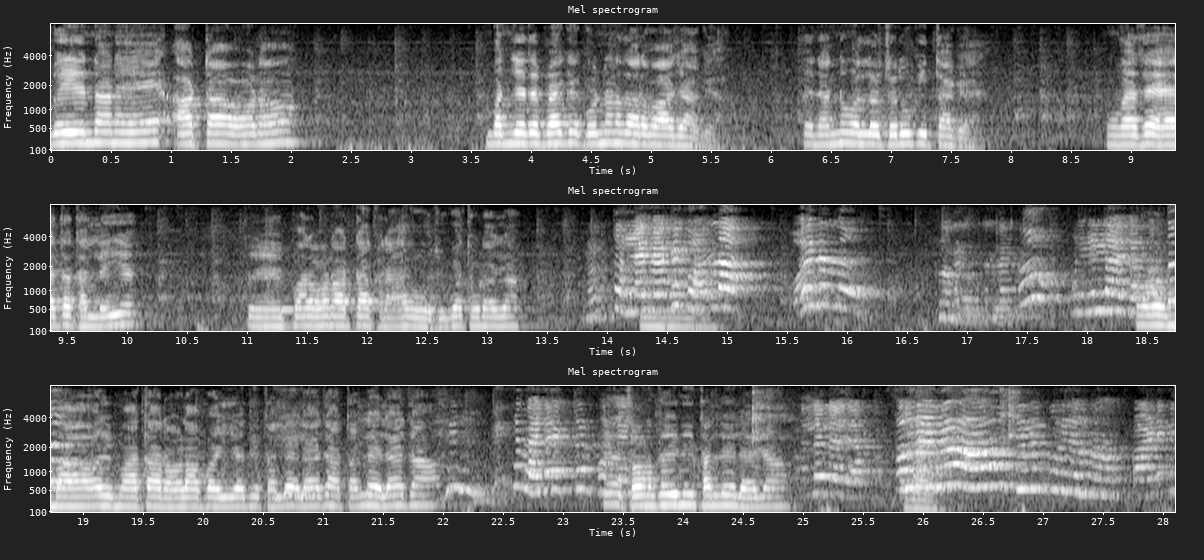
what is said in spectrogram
ਵੀ ਇਹਨਾਂ ਨੇ ਆਟਾ ਹੁਣ ਮੰਜੇ ਤੇ ਬਹਿ ਕੇ ਗੁੰਨਣ ਦਾ ਰਿਵਾਜ ਆ ਗਿਆ। ਤੇ ਨੰਨੂ ਵੱਲੋਂ ਸ਼ੁਰੂ ਕੀਤਾ ਗਿਆ। ਉਹ ਵੈਸੇ ਹੈ ਤਾਂ ਥੱਲੇ ਹੀ ਹੈ। ਤੇ ਪਰ ਹੁਣ ਆਟਾ ਖਰਾਬ ਹੋ ਜਾਊਗਾ ਥੋੜਾ ਜਿਹਾ। ਨੰਨ ਥੱਲੇ ਬਹਿ ਕੇ ਗੁੰਨਣਾ ਓਏ ਨੰਨੂ। ਨੰਨੂ ਥੱਲੇ ਲੈ। ਜਾ। ਉਹ ਮਾਂ ਉਹਦੀ ਮਾਤਾ ਰੌਲਾ ਪਾਈ ਜਾਂਦੀ। ਥੱਲੇ ਲੈ ਜਾ ਥੱਲੇ ਲੈ ਜਾ। ਇਹ ਸੁਣਦੇ ਹੀ ਨਹੀਂ ਥੱਲੇ ਲੈ ਜਾ ਹਾਂ। ਕਿਵੇਂ ਕੋਈ ਨਾ ਪਾਣੀ ਕਿ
